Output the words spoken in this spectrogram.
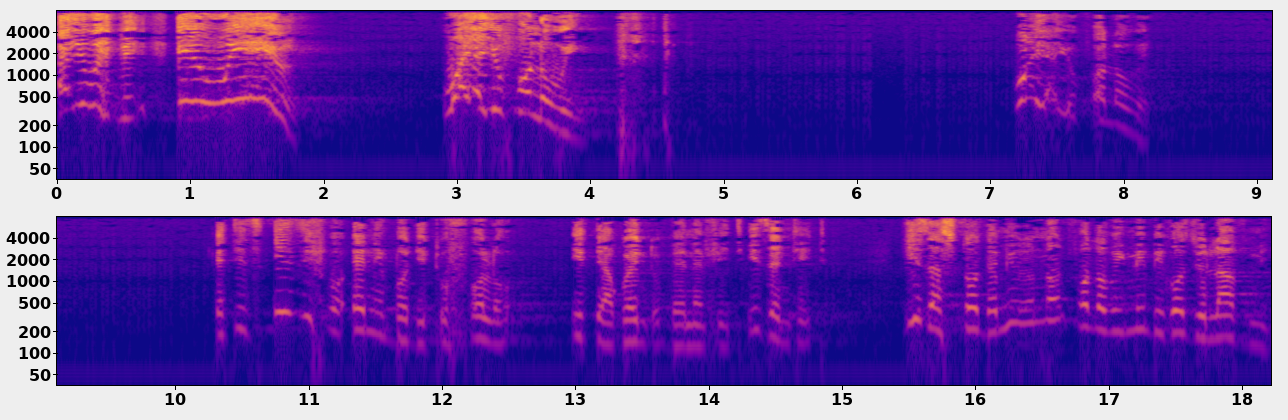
are you with me? It will. Why are you following? Why are you following? It is easy for anybody to follow if they are going to benefit, isn't it? Jesus told them, you are not following me because you love me.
